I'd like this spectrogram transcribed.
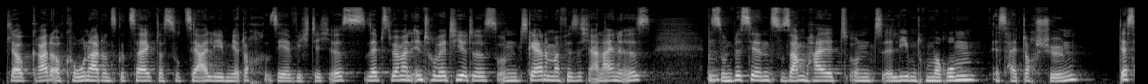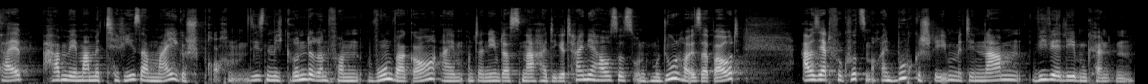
ich glaube, gerade auch Corona hat uns gezeigt, dass Sozialleben ja doch sehr wichtig ist. Selbst wenn man introvertiert ist und gerne mal für sich alleine ist, ist so ein bisschen Zusammenhalt und äh, Leben drumherum ist halt doch schön. Deshalb haben wir mal mit Theresa May gesprochen. Sie ist nämlich Gründerin von Wohnwaggon, einem Unternehmen, das nachhaltige Tiny Houses und Modulhäuser baut. Aber sie hat vor kurzem auch ein Buch geschrieben mit dem Namen Wie wir leben könnten.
